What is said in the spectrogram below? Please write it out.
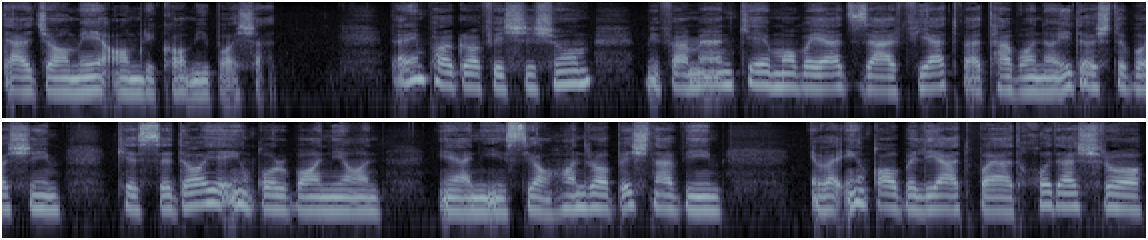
در جامعه آمریکا می باشد. در این پاراگراف ششم میفرمایند که ما باید ظرفیت و توانایی داشته باشیم که صدای این قربانیان یعنی سیاهان را بشنویم و این قابلیت باید خودش را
